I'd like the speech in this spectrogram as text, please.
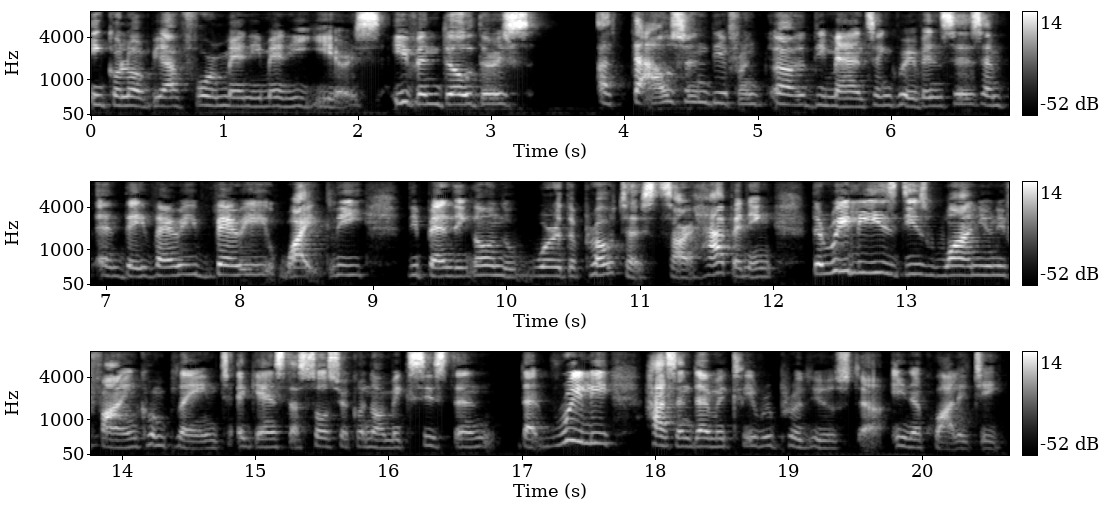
in Colombia for many, many years, even though there's a thousand different uh, demands and grievances, and, and they vary very widely depending on where the protests are happening. There really is this one unifying complaint against a socioeconomic system that really has endemically reproduced uh, inequality.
